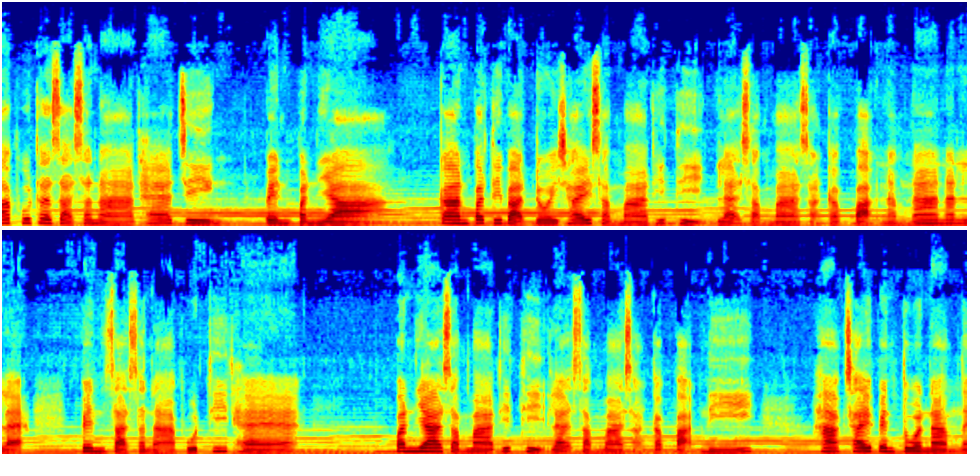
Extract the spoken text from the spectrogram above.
พระพุทธศาสนาแท้จริง เป็นปัญญา การปฏิบัติโดยใช้สัมมาทิฏฐิและสัมมาสังกัปปะนำหน้านั่นแหละ เป็นศาสนาพุทธที่แท้ ปัญญาสัมมาทิฏฐิและสัมมาสังกัปปะนี้ หากใช้เป็นตัวนำใน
